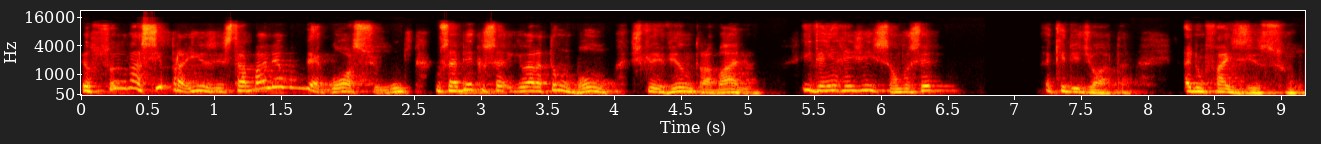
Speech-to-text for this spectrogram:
Eu, sou, eu nasci para isso. Esse trabalho é um negócio. Não, sabia que eu, era tão bom escrevendo trabalho. E vem a rejeição. Você, aquele idiota, aí não faz isso.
